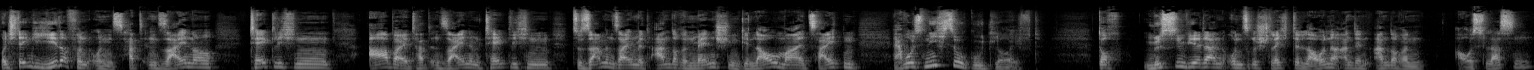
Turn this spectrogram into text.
Und ich denke, jeder von uns hat in seiner täglichen Arbeit, hat in seinem täglichen Zusammensein mit anderen Menschen genau mal Zeiten, ja, wo es nicht so gut läuft. Doch müssen wir dann unsere schlechte Laune an den anderen auslassen?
